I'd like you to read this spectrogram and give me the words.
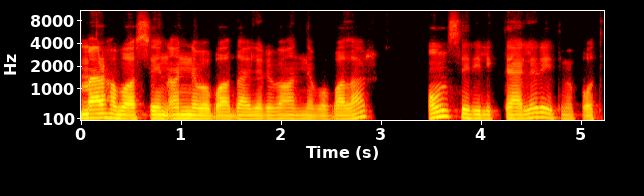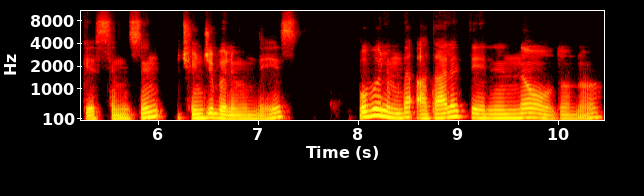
Merhaba sayın anne baba adayları ve anne babalar. 10 serilik Değerler Eğitimi podcast'imizin 3. bölümündeyiz. Bu bölümde adalet değerinin ne olduğunu,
